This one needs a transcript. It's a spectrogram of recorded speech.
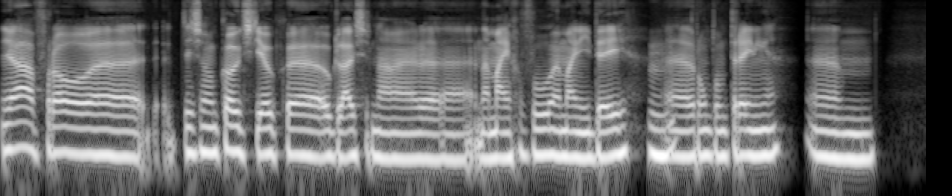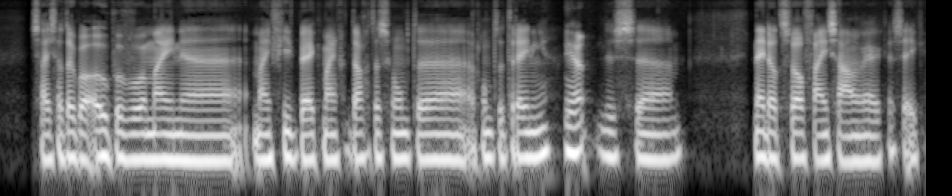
Ja, vooral uh, het is zo'n coach die ook, uh, ook luistert naar, uh, naar mijn gevoel en mijn idee Mhm. rondom trainingen. Um, zij staat ook wel open voor mijn, mijn feedback, mijn gedachten rond, rond de trainingen. Ja. Dus nee, dat is wel fijn samenwerken, zeker.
